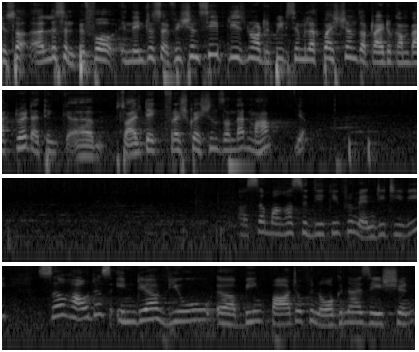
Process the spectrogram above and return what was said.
you. So, uh, listen, before, in the interest of efficiency, please do not repeat similar questions or try to come back to it. I think, um, so I'll take fresh questions on that. Maha? Yeah. Uh, Sir Maha Siddiqui from NDTV. Sir, how does India view uh, being part of an organization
